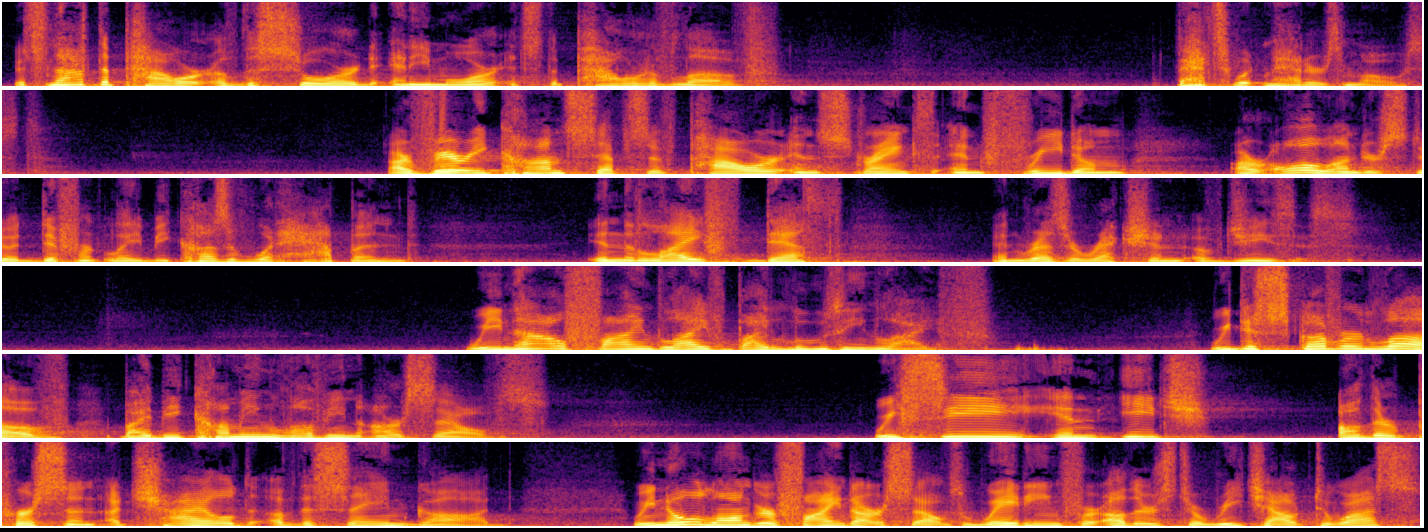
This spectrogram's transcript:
It's not the power of the sword anymore, it's the power of love. That's what matters most. Our very concepts of power and strength and freedom are all understood differently because of what happened in the life, death, and resurrection of Jesus. We now find life by losing life. We discover love by becoming loving ourselves. We see in each other person, a child of the same God. We no longer find ourselves waiting for others to reach out to us.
